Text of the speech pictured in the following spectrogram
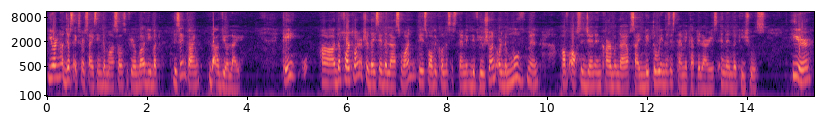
you are not just exercising the muscles of your body, but at the same time, the alveoli. Okay? Uh, the fourth one, or should I say the last one, is what we call the systemic diffusion or the movement of oxygen and carbon dioxide between the systemic capillaries and then the tissues. Here,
